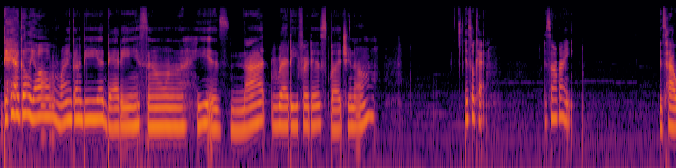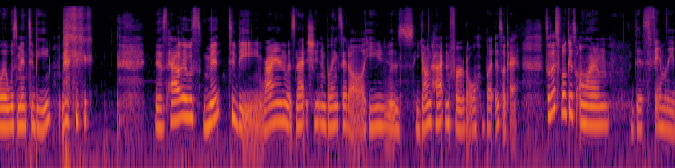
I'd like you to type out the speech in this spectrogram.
there you go, y'all. Rian gonna be a daddy soon. He is not ready for this, but you know, it's okay. It's all right. It's how it was meant to be. it's how it was meant to be. Rian was not shooting blanks at all. He was young, hot, and fertile, but it's okay. So let's focus on this family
